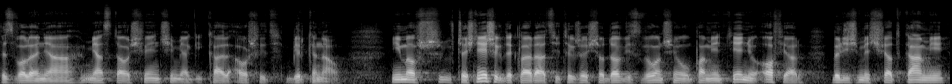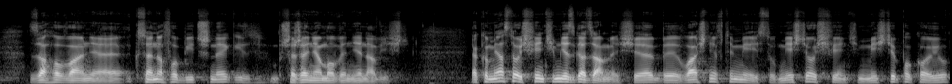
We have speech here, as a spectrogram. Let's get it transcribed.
wyzwolenia miasta Oświęcim, jak i KL Auschwitz-Birkenau. Mimo wcześniejszych deklaracji tychże środowisk wyłącznie o upamiętnieniu ofiar, byliśmy świadkami zachowań ksenofobicznych i szerzenia mowy nienawiści. Jako miasto Oświęcim nie zgadzamy się, by właśnie w tym miejscu, w mieście Oświęcim, mieście pokoju,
